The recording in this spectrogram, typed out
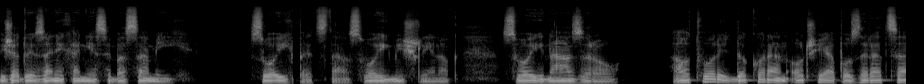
vyžaduje zanechanie seba samých, svojich predstav, svojich myšlienok, svojich názorov, a otvoriť do Korán oči a pozerať sa,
